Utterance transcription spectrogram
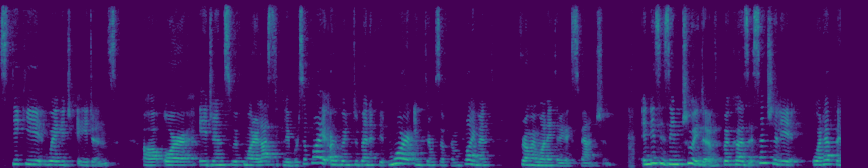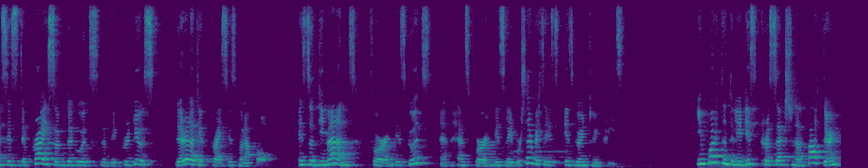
sticky wage agents uh, or agents with more elastic labor supply are going to benefit more in terms of employment from a monetary expansion. And this is intuitive because essentially what happens is the price of the goods that they produce, the relative price is going to fall. And so demand for these goods and hence for these labor services is going to increase. Importantly, this cross-sectional pattern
